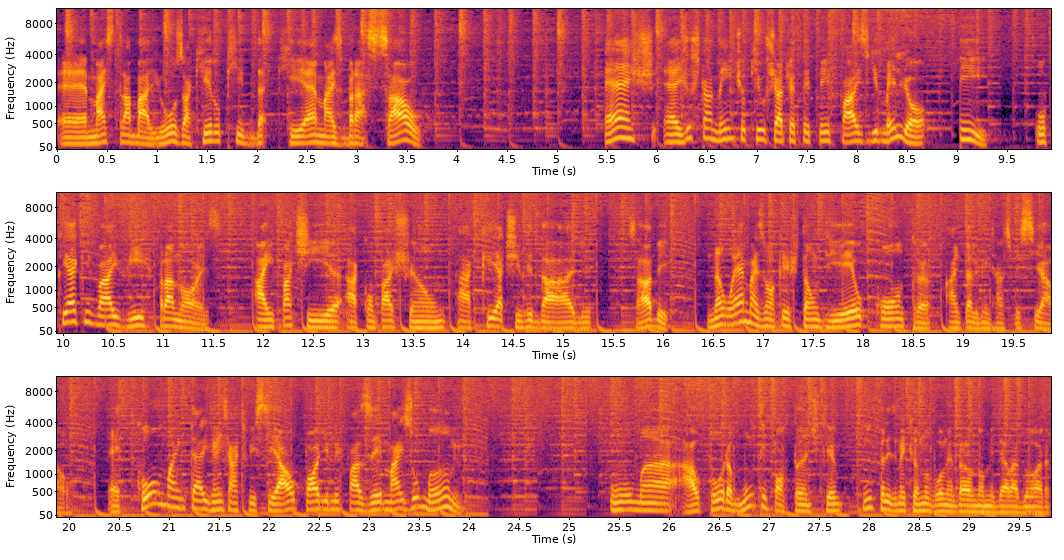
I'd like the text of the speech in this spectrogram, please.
é mais trabalhoso, aquilo que, que é mais braçal, é, é justamente o que o ChatGPT faz de melhor. E o que é que vai vir para nós? A empatia, a compaixão, a criatividade, sabe? Não é mais uma questão de eu contra a inteligência artificial. É como a inteligência artificial pode me fazer mais humano. Uma autora muito importante, que infelizmente eu não vou lembrar o nome dela agora,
